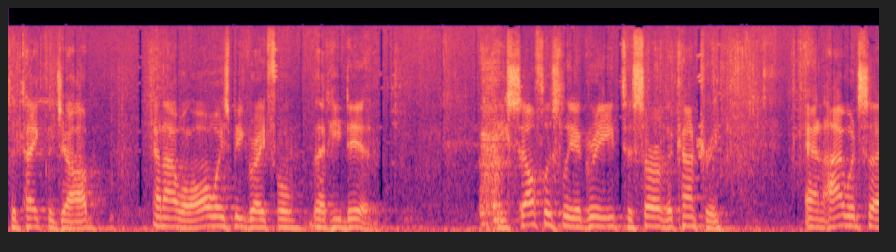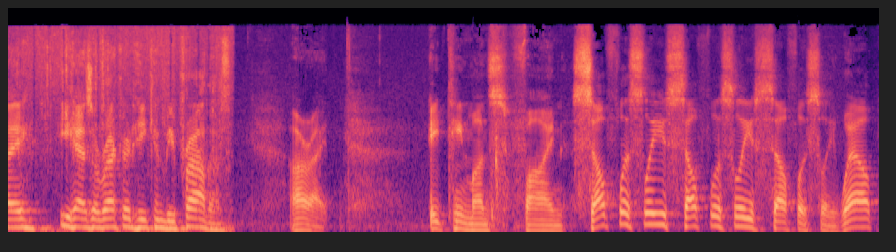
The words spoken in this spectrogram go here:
to take the job and I will always be grateful that he did. He selflessly agreed to serve the country, and I would say he has a record he can be proud of. All right. 18 months, fine. Selflessly, selflessly, selflessly. Well,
